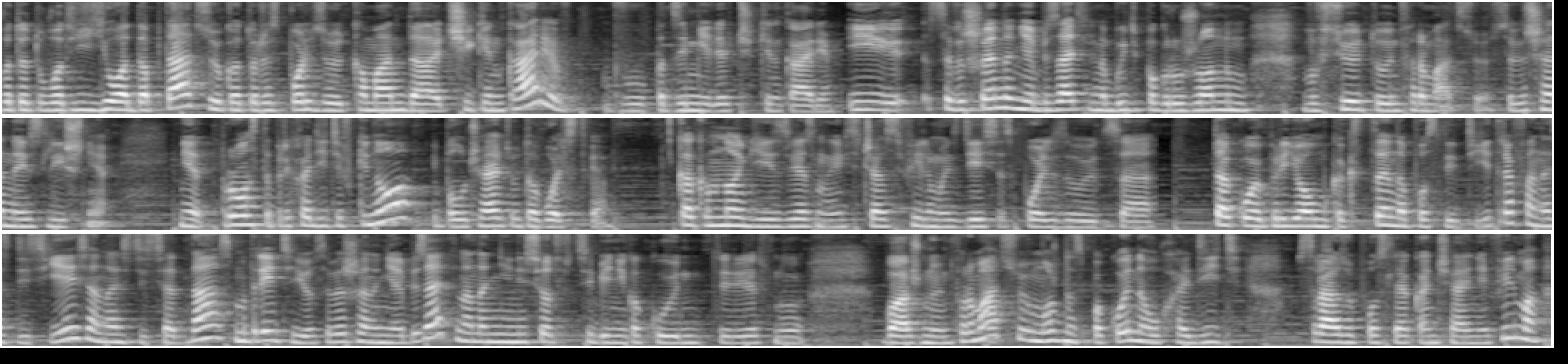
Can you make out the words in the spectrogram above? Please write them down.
вот эту вот ее адаптацию, которую использует команда Chicken Curry в подземелье в Chicken Curry. И совершенно не обязательно быть погруженным во всю эту информацию. Совершенно излишне. Нет, просто приходите в кино и получаете удовольствие. Как и многие известные сейчас фильмы, здесь используются такой прием, как сцена после титров. Она здесь есть, она здесь одна. Смотреть ее совершенно не обязательно, она не несет в себе никакую интересную, важную информацию. Можно спокойно уходить сразу после окончания фильма.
